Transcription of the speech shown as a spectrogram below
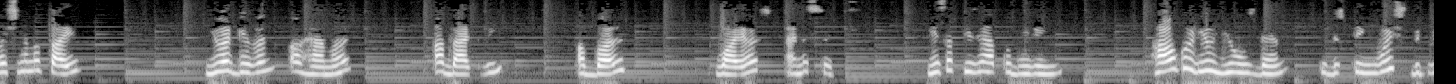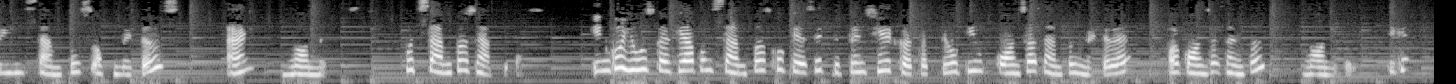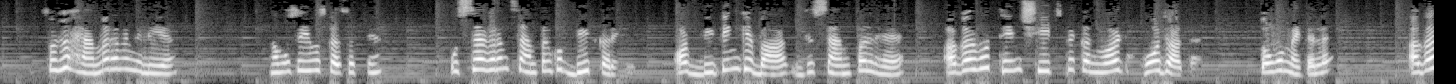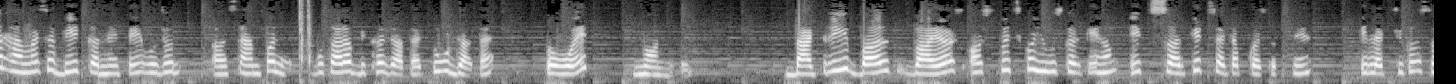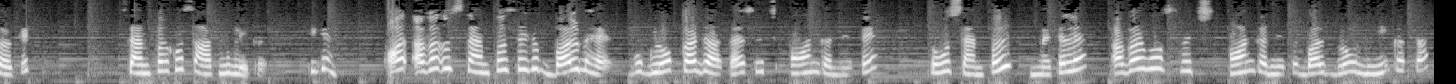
Question number five you are given a hammer a battery a bulb wires and a switch ये सब चीज़ें आपको दी गई हैं। How could you use them to distinguish between samples of metals and non metals कुछ samples हैं आपके पास। इनको यूज़ करके आप उन सैंपल्स को कैसे डिफ्रेंशिएट कर सकते हो कि कौन सा सैंपल मेटल है और कौन सा सैंपल नॉन मेटल ठीक है? सो जो हैमर हमें मिली है, हम उसे यूज़ कर सकते हैं। उससे अगर हम सैंपल को बीट करेंगे, और बीटिंग के बाद जो सैंपल है, अगर वो थिन शीट्स पे कन्वर्ट हो जाता है तो वो मेटल है। अगर हैमर से बीट करने पे वो जो सैंपल है, वो सारा बिखर जाता है, टूट जाता है तो वो एक non metal battery bulb wires और स्विच को यूज़ करके हम एक सर्किट सेटअप कर सकते हैं इलेक्ट्रिकल सर्किट सैंपल को साथ में लेकर, ठीक है? और अगर उस सैंपल से जो बल्ब है, वो ग्लो कर जाता है, स्विच ऑन करने पे तो वो सैंपल मेटल है। अगर वो स्विच ऑन करने पे बल्ब ग्लो नहीं करता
